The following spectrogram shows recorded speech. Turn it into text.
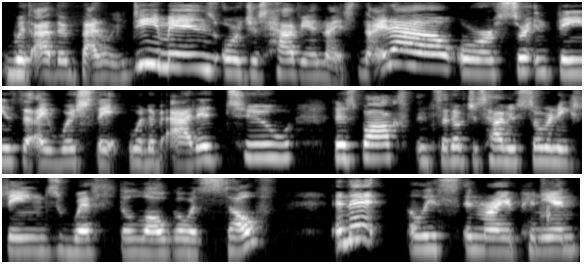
with either battling demons or just having a nice night out or certain things that I wish they would have added to this box instead of just having so many things with the logo itself in it, at least in my opinion.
